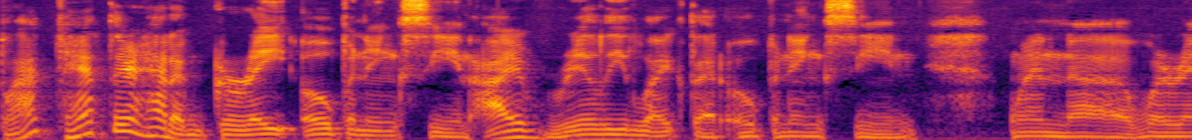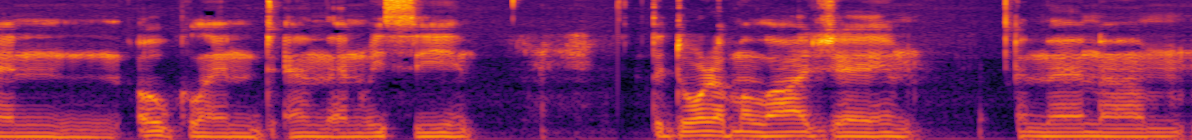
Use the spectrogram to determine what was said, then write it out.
Black Panther had a great opening scene. I really like that opening scene when uh, we're in Oakland and then we see the Dora Milaje, and then um,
